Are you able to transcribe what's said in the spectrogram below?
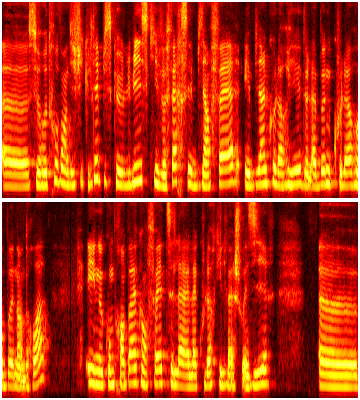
se retrouve en difficulté puisque lui, ce qu'il veut faire, c'est bien faire et bien colorier de la bonne couleur au bon endroit et il ne comprend pas qu'en fait la, couleur qu'il va choisir euh,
